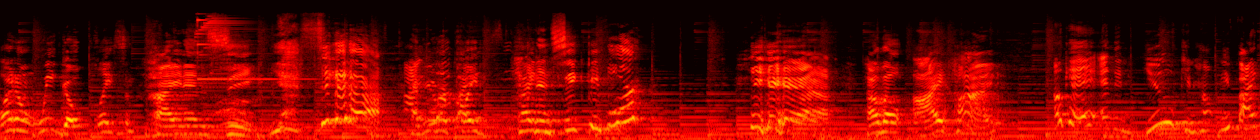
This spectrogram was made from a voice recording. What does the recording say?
Why don't we go play some hide and seek? Yes. Yeah. I Have you ever played hide and seek before? Yeah. How about I hide? Okay, and then you can help me find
